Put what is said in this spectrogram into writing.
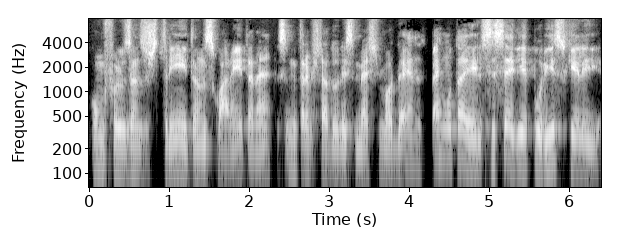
como foi os anos 30, anos 40, né? Um entrevistador desse mestre moderno pergunta a ele se seria por isso que ele,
